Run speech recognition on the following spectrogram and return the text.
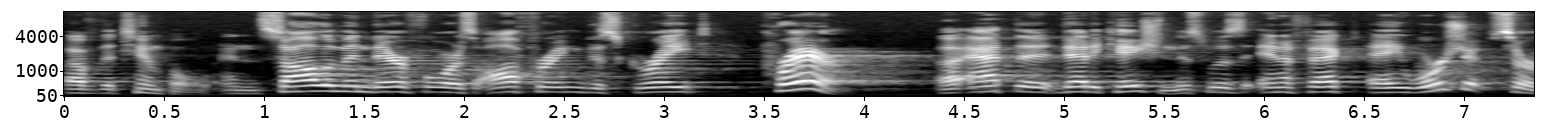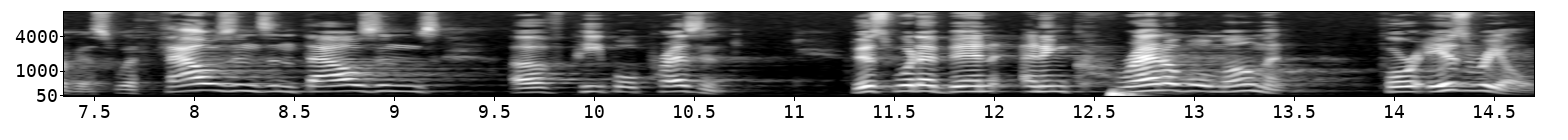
of the temple. And Solomon, therefore, is offering this great prayer uh, at the dedication. This was, in effect, a worship service with thousands and thousands of people present. This would have been an incredible moment for Israel,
